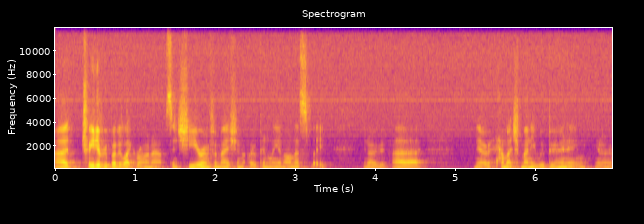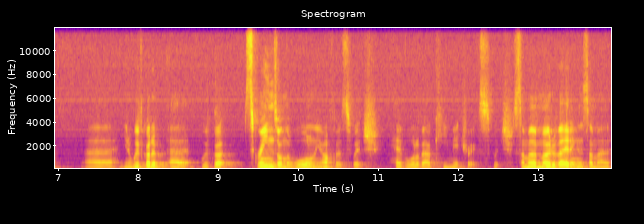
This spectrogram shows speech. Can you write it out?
Uh, treat everybody like grown-ups and share information openly and honestly. You know, uh, you know how much money we're burning. You know, uh, you know we've got a, uh, we've got screens on the wall in the office which have all of our key metrics, which some are motivating and some are,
